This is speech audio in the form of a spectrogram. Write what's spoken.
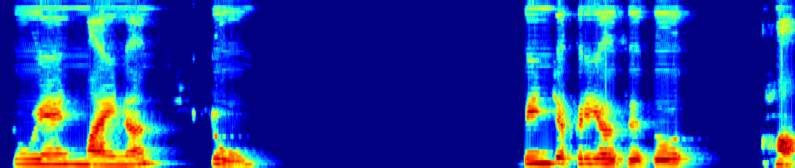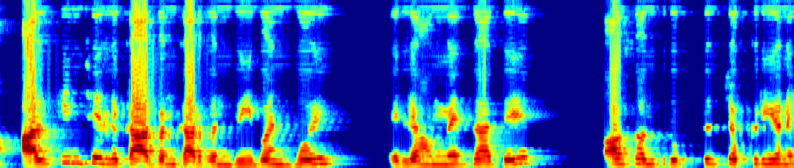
two N minus two બિનચક્રીય હશે તો, હા, આલ્કિન છે એટલે કાર્બન કાર્બન દ્વિબંધ હોય, એટલે હંમેશા તે અસંતૃપ્ત ચક્રીય અને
